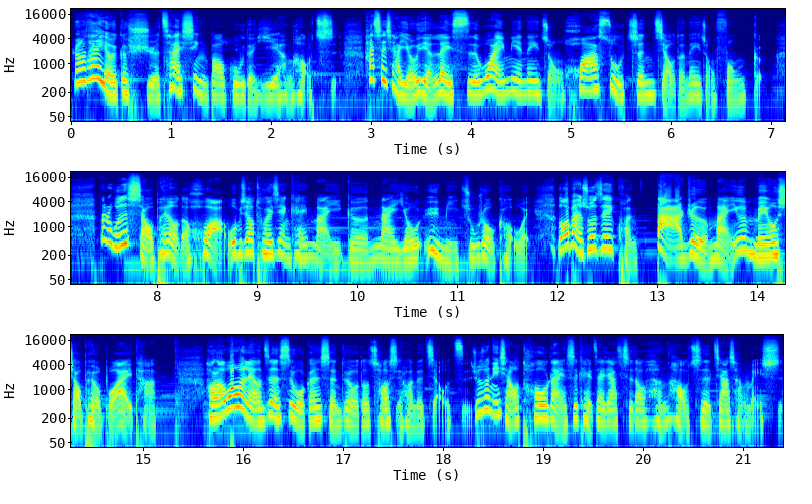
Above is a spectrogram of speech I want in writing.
然后它有一个雪菜杏鲍菇的也很好吃，它吃起来有一点类似外面那种花素蒸饺的那种风格。那如果是小朋友的话，我比较推荐可以买一个奶油玉米猪肉口味。老板说这一款大热卖，因为没有小朋友不爱它。好了，万万良真的是我跟神队友都超喜欢的饺子，就算你想要偷懒，也是可以在家吃到很好吃的家常美食。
